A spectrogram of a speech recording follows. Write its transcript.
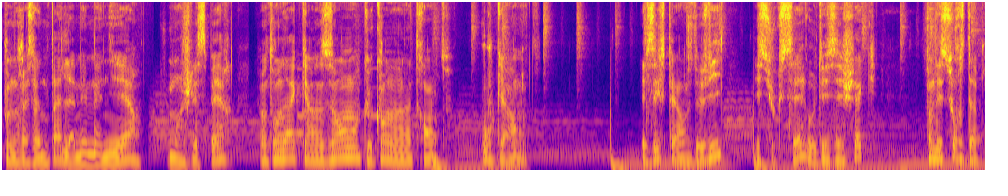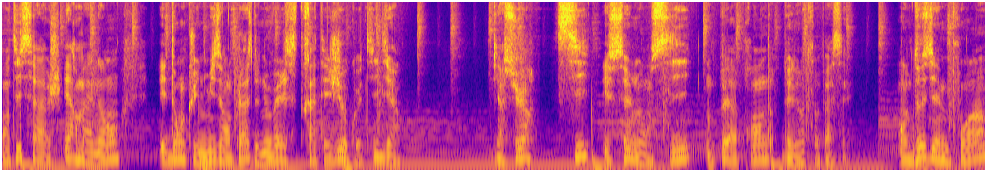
qu'on ne raisonne pas de la même manière, du moins je l'espère, quand on a 15 ans que quand on en a 30 ou 40. Les expériences de vie, des succès ou des échecs, sont des sources d'apprentissage permanent et donc une mise en place de nouvelles stratégies au quotidien. Bien sûr, si et seulement si on peut apprendre de notre passé. En deuxième point,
